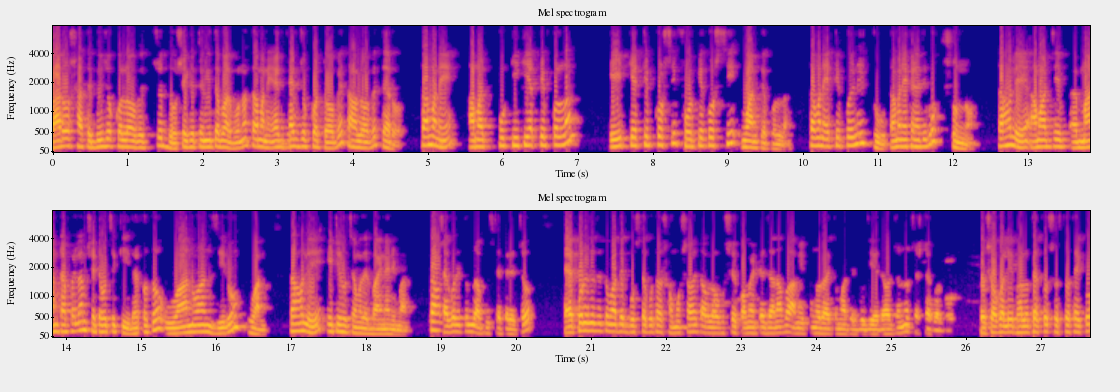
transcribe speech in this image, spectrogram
বারোর সাথে দুই যোগ করলে হবে চোদ্দ সেক্ষেত্রে নিতে পারব না তার মানে এক যোগ করতে হবে তাহলে হবে তেরো। তার মানে আমার কি কি অ্যাক্টিভ করলাম? এইট কে অ্যাক্টিভ করছি ফোর কে করছি ওয়ান কে করলাম। তার মানে অ্যাক্টিভ করে নিই টু তার মানে এখানে দিব শূন্য। তাহলে আমার যে মানটা পেলাম সেটা হচ্ছে কি? দেখো তো ওয়ান ওয়ান জিরো ওয়ান তাহলে এটি হচ্ছে আমাদের বাইনারি মান। আশা করি তোমরা বুঝতে পেরেছ এরপরে যদি তোমাদের বুঝতে কোথাও সমস্যা হয়, তাহলে অবশ্যই কমেন্টে জানাব। আমি পুনরায় তোমাদের বুঝিয়ে দেওয়ার জন্য চেষ্টা করব। তো সকলেই ভালো থাকো, সুস্থ থেকো।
